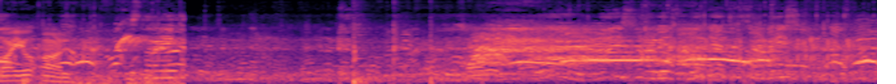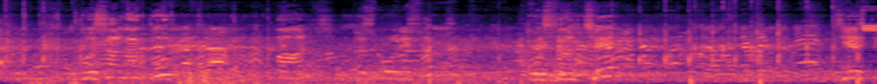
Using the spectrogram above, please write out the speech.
फाइव ऑल इस तरह एक नाइस सर्विस बहुत ही अच्छी सर्विस कोस्टा नागपुर पाँच। इस वक्त कोस्टा छह जीएसटी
